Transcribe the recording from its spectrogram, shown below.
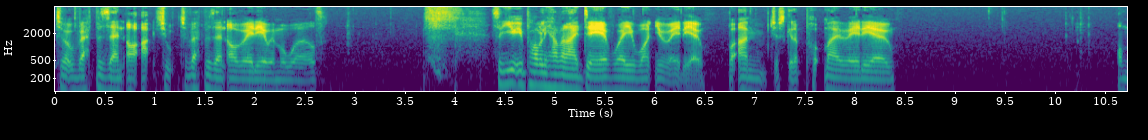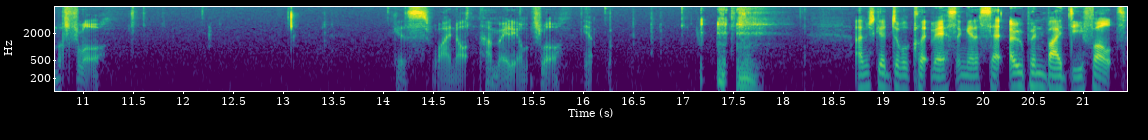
to represent our actual to represent our radio in the world. So you, you probably have an idea of where you want your radio, but I'm just going to put my radio on the floor. Because why not? Ham radio on the floor. Yep. I'm just going to double click this. I'm going to set open by default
